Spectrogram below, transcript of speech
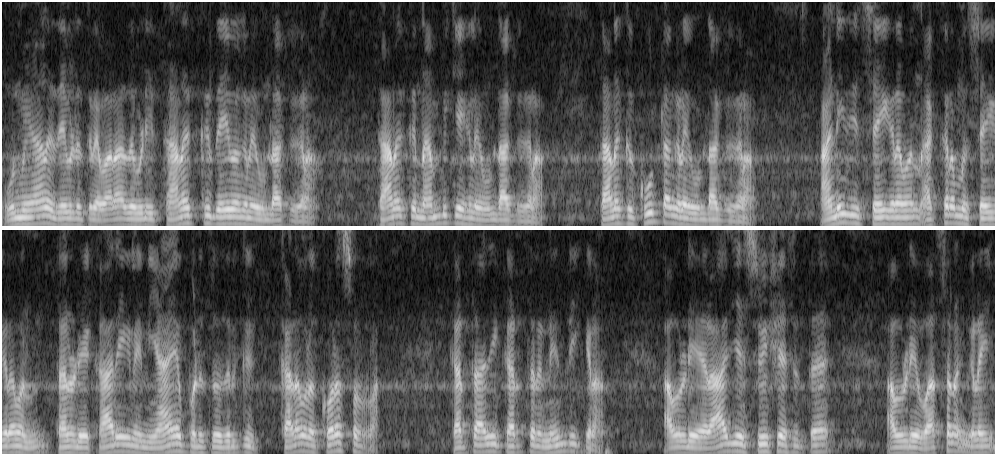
உண்மையான தெய்வத்தில் வராதபடி தனக்கு தெய்வங்களை உண்டாக்குகிறான். தனக்கு நம்பிக்கைகளை உண்டாக்குகிறான். தனக்கு கூட்டங்களை உண்டாக்குகிறான். அநீதி செய்கிறவன் அக்கிரமம் செய்கிறவன் தன்னுடைய காரியங்களை நியாயப்படுத்துவதற்கு கடவுளை குறை சொல்கிறான் கர்த்தாதி கர்த்தரை நிந்திக்கிறான். அவருடைய ராஜ்ய சுவிசேஷத்தை அவருடைய வசனங்களை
